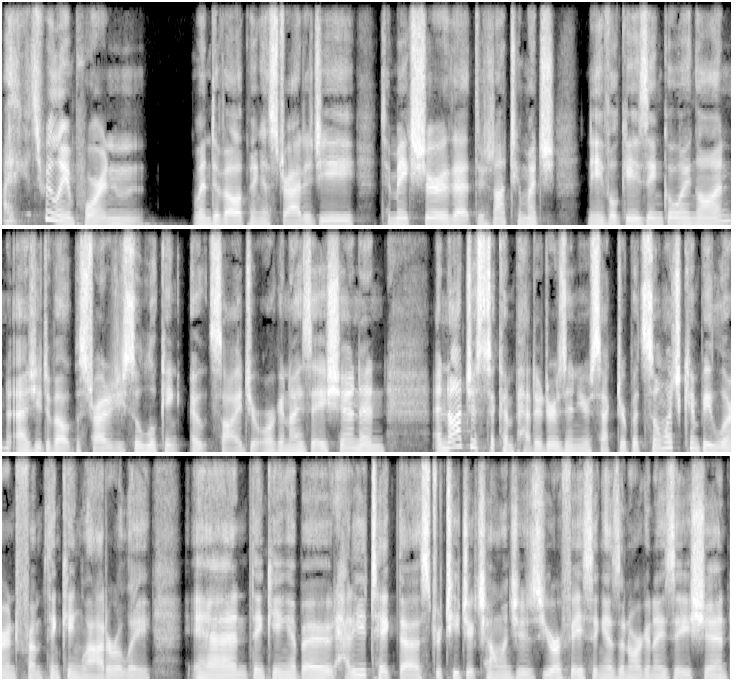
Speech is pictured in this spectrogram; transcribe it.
I think it's really important when developing a strategy to make sure that there's not too much navel gazing going on as you develop the strategy. So looking outside your organization and, and not just to competitors in your sector, but so much can be learned from thinking laterally and thinking about how do you take the strategic challenges you're facing as an organization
